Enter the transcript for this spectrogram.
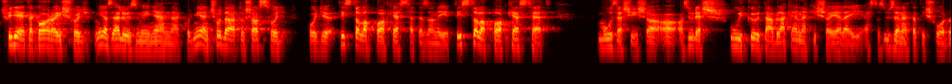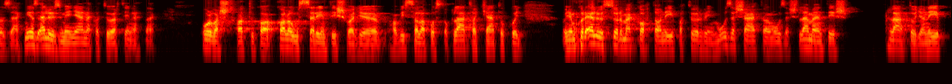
És figyeljetek arra is, hogy mi az előzmény ennek, hogy milyen csodálatos az, hogy hogy tiszta lappal kezdhet ez a nép. Tiszta lappal kezdhet Mózes is, a, a, az üres új kőtáblák ennek is a jelei, ezt az üzenetet is hordozzák. Mi az előzménye ennek a történetnek? Olvashattuk a kalauz szerint is, vagy ha visszalapoztok, láthatjátok, hogy, hogy amikor először megkapta a nép a törvény Mózes által, Mózes lement, és látta, hogy a nép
